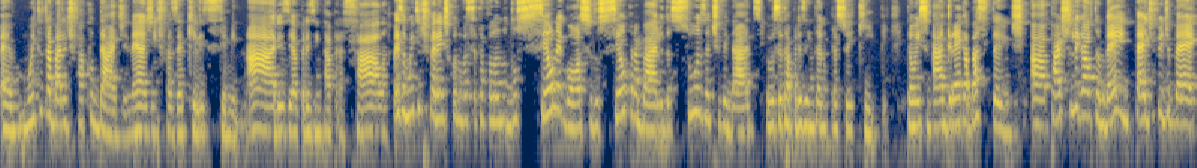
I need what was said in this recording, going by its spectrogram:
é muito trabalho de faculdade, né? A gente fazer aqueles seminários e apresentar para a sala. Mas é muito diferente quando você está falando do seu negócio, do seu trabalho, das suas atividades e você está apresentando para sua equipe. Então isso agrega bastante. A parte legal também pede feedback,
